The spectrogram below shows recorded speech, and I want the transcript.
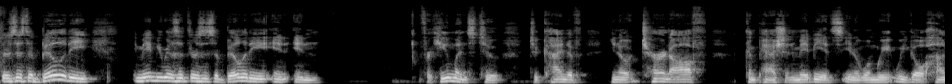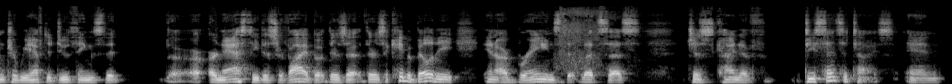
there's this ability. It made me realize that there's this ability in in for humans to to kind of you know turn off compassion. Maybe it's you know when we we go hunt or we have to do things that are, are nasty to survive, but there's a there's a capability in our brains that lets us just kind of desensitize and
